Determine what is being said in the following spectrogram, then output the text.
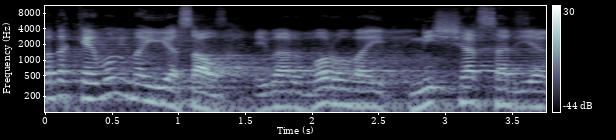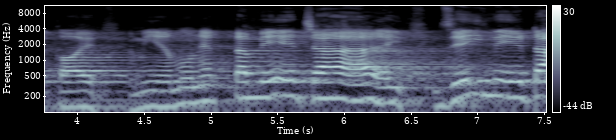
কথা কেমন মাইয়া চাও? এবার বড় ভাই নিঃশ্বাস ছাড়িয়ে কয়, আমি এমন একটা মেয়ে চাই, যেই মেয়েটা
